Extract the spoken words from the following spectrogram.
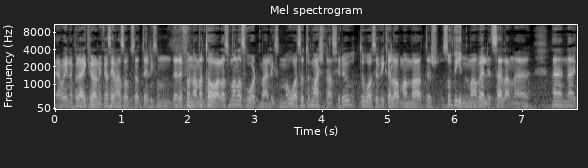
Jag var inne på det här i krönikan senast också, att det är, liksom, det är det fundamentala som man har svårt med. Liksom, oavsett hur matcherna ser ut, oavsett vilka lag man möter, så vinner man väldigt sällan. När, när, när,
